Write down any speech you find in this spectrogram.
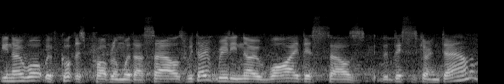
you know what, we've got this problem with our sales. We don't really know why this sales, this is going down.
